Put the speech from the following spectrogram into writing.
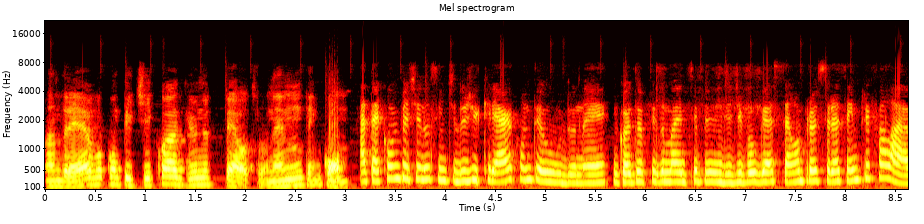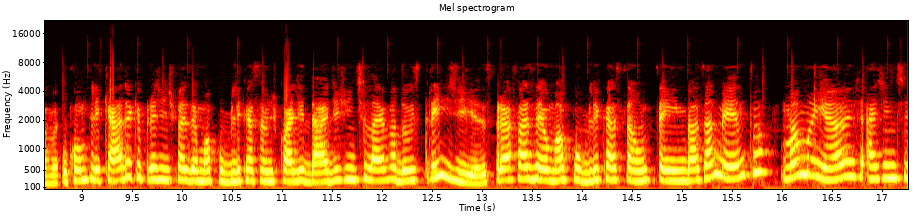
André, vou competir com a Gwyneth Paltrow, né? Não tem como. Até competir no sentido de criar conteúdo, né? Enquanto eu fiz uma disciplina de divulgação, a professora sempre falava: o complicado é que pra gente fazer uma publicação de qualidade, a gente leva dois, três dias. Para fazer uma publicação sem embasamento, uma manhã a gente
